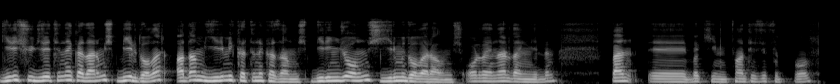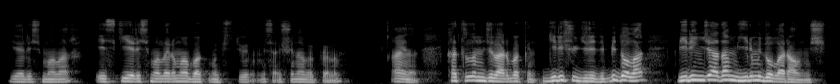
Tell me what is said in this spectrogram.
Giriş ücreti ne kadarmış? 1 dolar. Adam 20 katını kazanmış. Birinci olmuş 20 dolar almış. Orada nereden girdim? Ben e, bakayım fantezi futbol yarışmalar. Eski yarışmalarıma bakmak istiyorum. Mesela şuna bakalım. Aynen. Katılımcılar bakın. Giriş ücreti 1 dolar. Birinci adam 20 dolar almış.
